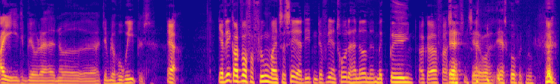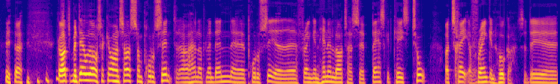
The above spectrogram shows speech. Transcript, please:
ej, det blev da noget, øh, det blev horribelt. Ja. Jeg ved godt, hvorfor fluen var interesseret i den. Det er, fordi han troede, det havde noget med McBain at gøre for Ja, Simpsons. jeg, var, jeg er skuffet nu. ja. Godt, men derudover så gjorde han så også som producent, og han har blandt andet uh, produceret uh, Franken Henenlotters uh, Basket Case 2 og 3 og Frankenhooker. Så det, uh,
